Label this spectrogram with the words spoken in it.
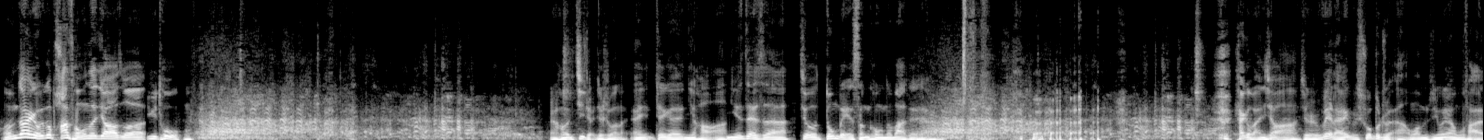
我们这儿有一个爬虫子，叫做玉兔。然后记者就说了：“哎，这个你好啊，您这是就东北升空的吧？这是。” 开个玩笑啊，就是未来说不准啊，我们永远无法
